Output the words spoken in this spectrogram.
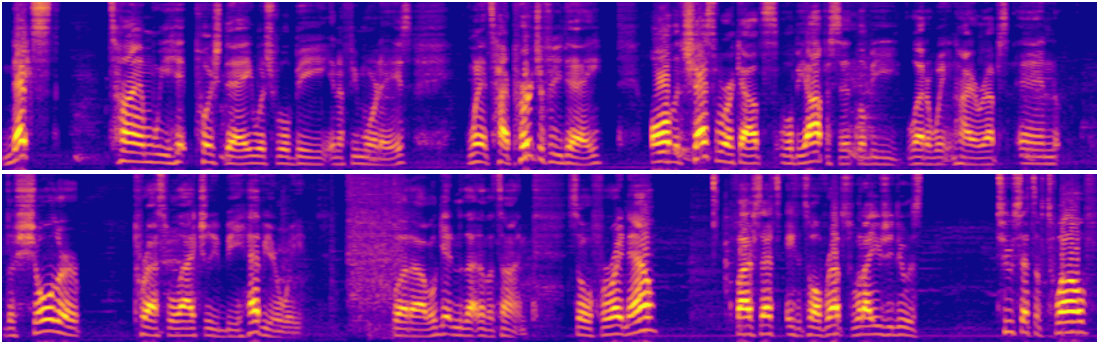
Next time we hit push day, which will be in a few more days, when it's hypertrophy day, all the chest workouts will be opposite. They'll be lighter weight and higher reps, and the shoulder press will actually be heavier weight. But uh, we'll get into that another time. So for right now, five sets, eight to 12 reps. What I usually do is two sets of 12,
